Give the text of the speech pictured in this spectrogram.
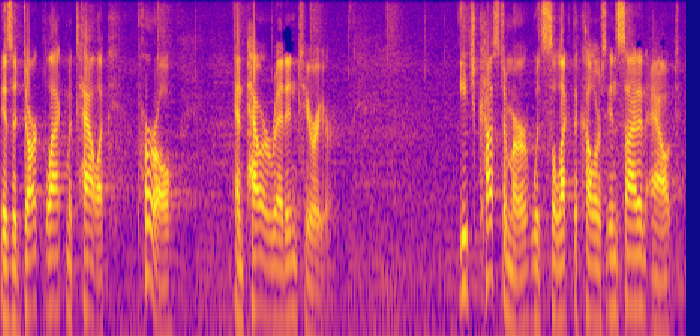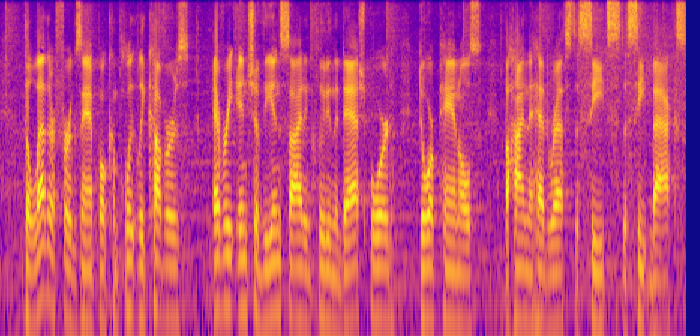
is a dark black metallic pearl and power red interior. Each customer would select the colors inside and out. The leather, for example, completely covers every inch of the inside, including the dashboard, door panels, behind the headrest, the seats, the seat backs,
